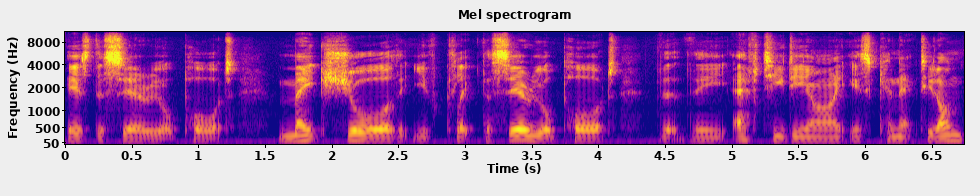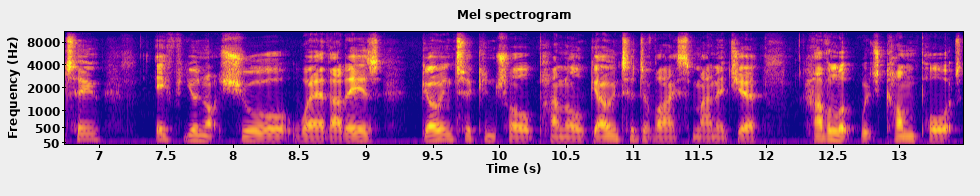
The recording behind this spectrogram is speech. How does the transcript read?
is the serial port. Make sure that you've clicked the serial port that the FTDI is connected onto. If you're not sure where that is, go into control panel, go into device manager, have a look which COM port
